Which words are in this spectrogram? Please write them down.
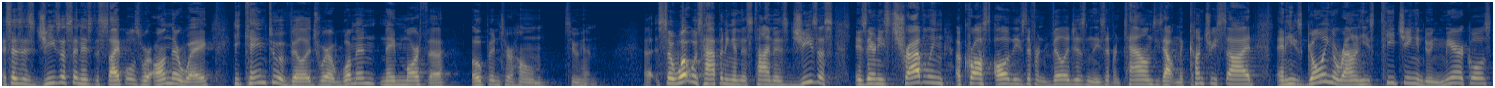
It says, As Jesus and his disciples were on their way, he came to a village where a woman named Martha opened her home to him. Uh, so, what was happening in this time is Jesus is there and he's traveling across all of these different villages and these different towns. He's out in the countryside and he's going around and he's teaching and doing miracles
